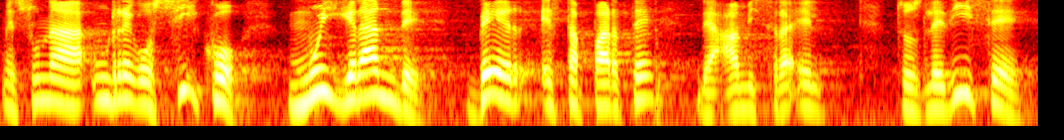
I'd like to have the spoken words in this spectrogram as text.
es una, un regocijo muy grande ver esta parte de Am Israel. Entonces le dice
